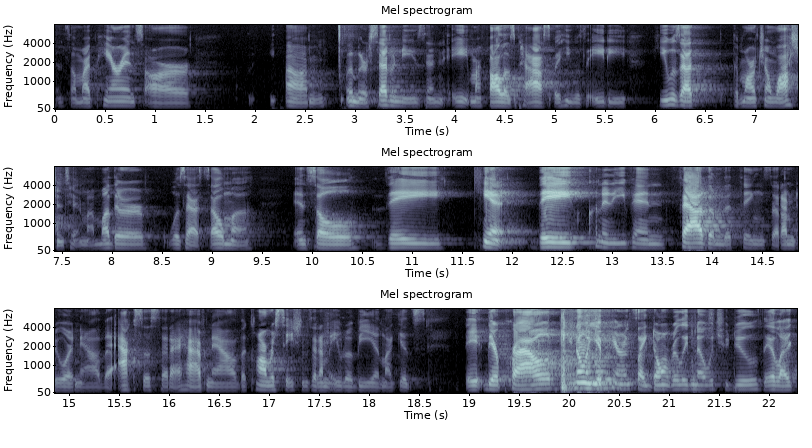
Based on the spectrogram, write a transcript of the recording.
and so my parents are um, in their 70s, and eight, my father's passed, but he was 80. He was at the March on Washington. My mother was at Selma. And so they can't, they couldn't even fathom the things that I'm doing now, the access that I have now, the conversations that I'm able to be in. Like it's, they, they're proud. You know, when your parents like don't really know what you do, they're like,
